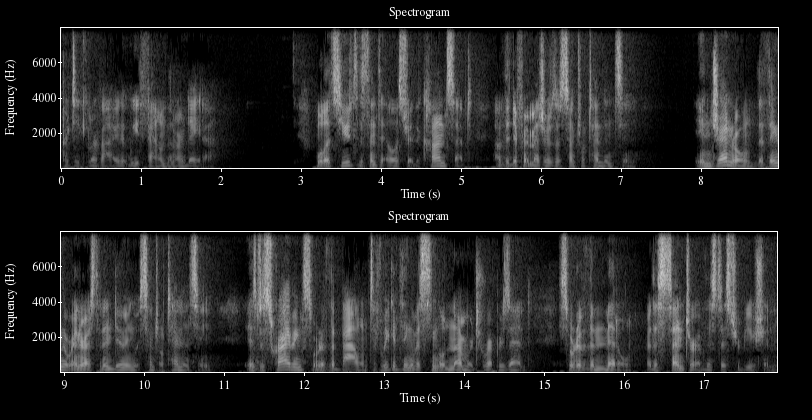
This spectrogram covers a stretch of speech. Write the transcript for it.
particular value that we've found in our data. Well, let's use this then to illustrate the concept of the different measures of central tendency. In general, the thing that we're interested in doing with central tendency is describing sort of the balance. If we could think of a single number to represent sort of the middle or the center of this distribution,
